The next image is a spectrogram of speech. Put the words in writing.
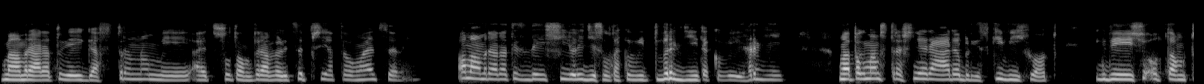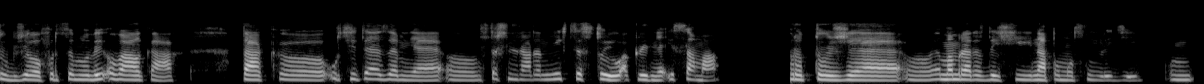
Mám ráda tu její gastronomii a jsou tam teda velice přijatelné ceny. A mám ráda ty zdejší lidi, jsou takový tvrdí, takový hrdí. No a pak mám strašně ráda Blízký východ, když od tamtu, že jo, furt se mluví o válkách, tak uh, určité země, uh, strašně ráda na nich cestuju a klidně i sama, protože uh, já mám ráda zdejší napomocní lidi. Um,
